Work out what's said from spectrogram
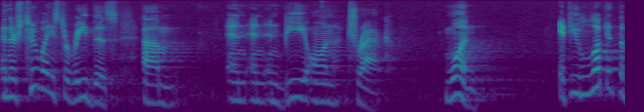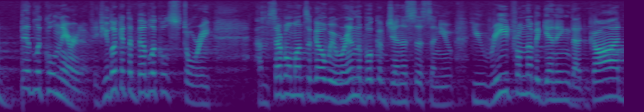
And there's two ways to read this um, and, and, and be on track. One, if you look at the biblical narrative, if you look at the biblical story, um, several months ago we were in the book of Genesis, and you, you read from the beginning that God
